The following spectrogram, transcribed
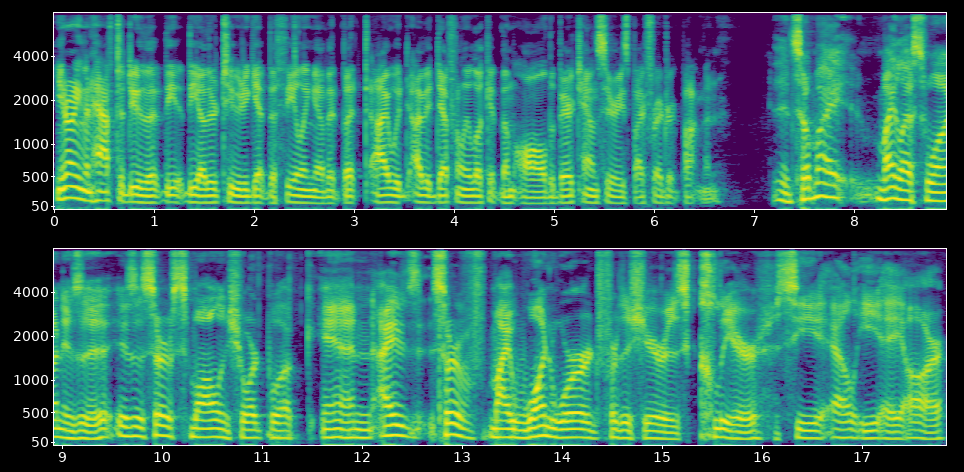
you don't even have to do the, the, the other two to get the feeling of it. But I would I would definitely look at them all. The Beartown series by Fredrik Backman. And so my my last one is a is a sort of small and short book, and I sort of my one word for this year is clear, C L E A R.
